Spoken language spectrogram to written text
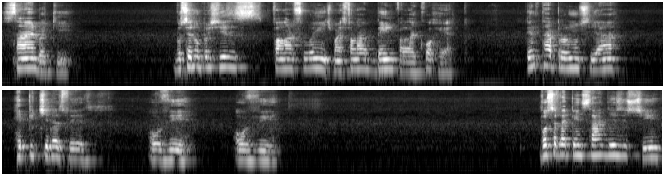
saiba que você não precisa falar fluente, mas falar bem, falar correto. Tentar pronunciar repetidas vezes. Ouvir, ouvir. Você vai pensar em desistir.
